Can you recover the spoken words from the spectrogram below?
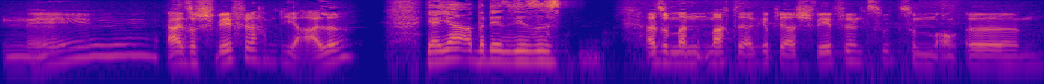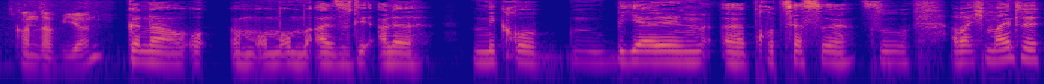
Nee, also Schwefel haben die alle. Ja, ja, aber dieses. Also man macht, da gibt ja Schwefel zu zum äh, Konservieren. Genau, um, um, um also die alle mikrobiellen äh, Prozesse zu. Aber ich meinte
